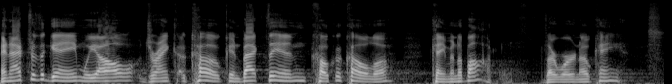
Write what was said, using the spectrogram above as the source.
And after the game, we all drank a Coke, and back then, Coca Cola came in a bottle. There were no cans.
